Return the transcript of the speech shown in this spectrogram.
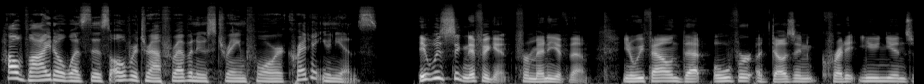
How vital was this overdraft revenue stream for credit unions? It was significant for many of them. You know, we found that over a dozen credit unions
